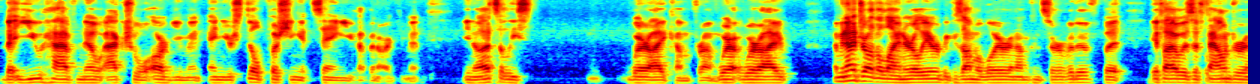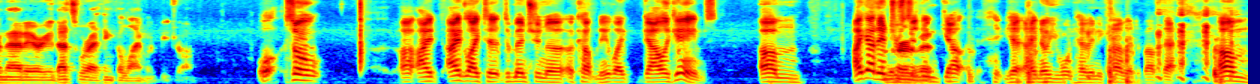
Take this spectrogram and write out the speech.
that you have no actual argument and you're still pushing it saying you have an argument? You know, that's at least where I come from. Where where I I mean, I draw the line earlier because I'm a lawyer and I'm conservative, but if I was a founder in that area, that's where I think the line would be drawn. Well, so uh, I'd I'd like to, to mention a, a company like Gala Games. Um, I got interested in Gala. Yeah, I know you won't have any comment about that. Um,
